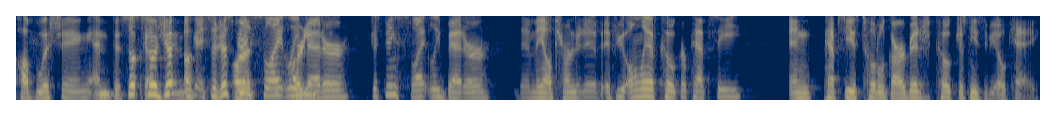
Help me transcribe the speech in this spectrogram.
publishing and discussion. So, so ju- okay, so just being slightly better, system. just being slightly better than the alternative. If you only have Coke or Pepsi, and Pepsi is total garbage, Coke just needs to be okay.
